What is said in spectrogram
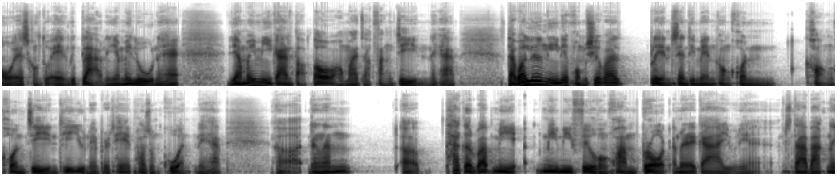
OS ของตัวเองหรือเปล่านี่ยังไม่รู้นะฮะยังไม่มีการตอบโต้ออกมาจากฝั่งจีนนะครับแต่ว่าเรื่องนี้เนี่ยผมเชื่อว่าเปลี่ยนเซนติเมนต์ของคนของคนจีนที่อยู่ในประเทศพอสมควรนะครับดังนั้นถ้าเกิดว่ามีมีมี feel ของความโกรธอเมริกาอยู่เนี่ยสตาร์บัคใน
